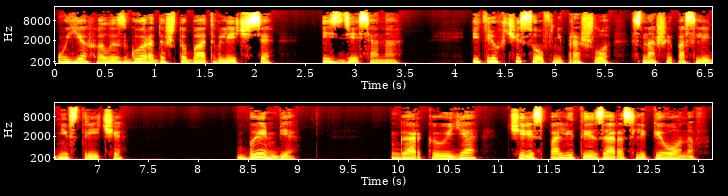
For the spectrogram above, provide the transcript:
Уехал из города, чтобы отвлечься, и здесь она. И трех часов не прошло с нашей последней встречи. «Бэмби!» Гаркаю я через политые заросли пионов.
